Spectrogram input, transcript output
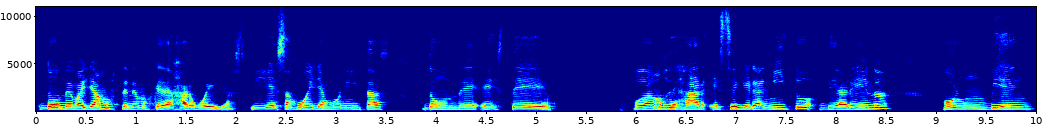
donde vayamos tenemos que dejar huellas y esas huellas bonitas donde este, podamos dejar ese granito de arena por un bien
